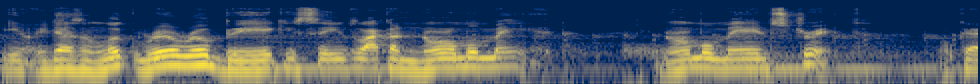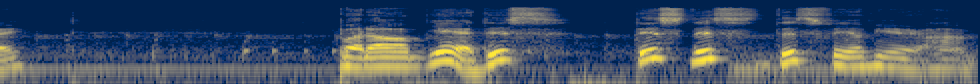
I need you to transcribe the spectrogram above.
You know he doesn't look real real big. He seems like a normal man normal man strength okay? But um yeah this this this this film here um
